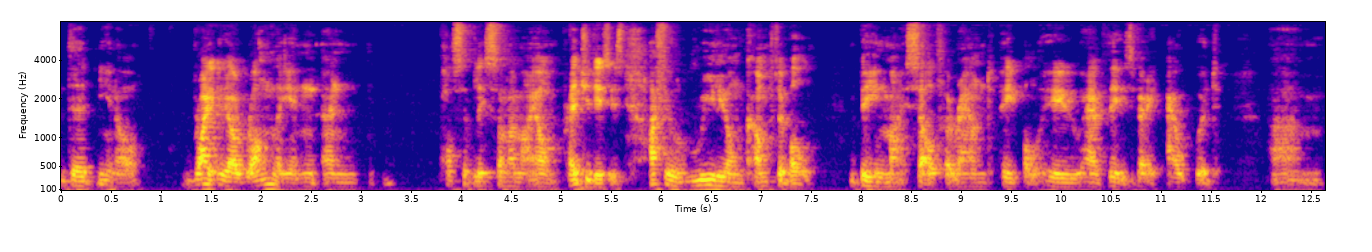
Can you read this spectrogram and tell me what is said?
that you know, rightly or wrongly, and and possibly some of my own prejudices, I feel really uncomfortable being myself around people who have these very outward um,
